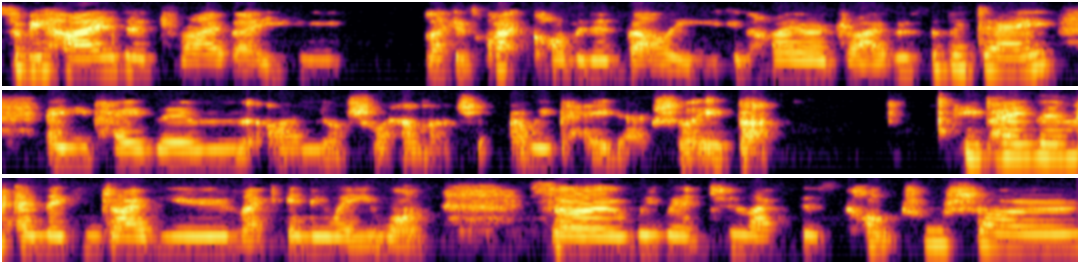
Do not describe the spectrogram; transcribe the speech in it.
so we hired a driver. You can, like, it's quite common in Bali. You can hire a driver for the day, and you pay them. I'm not sure how much we paid actually, but you pay them, and they can drive you like anywhere you want. So we went to like this cultural show.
